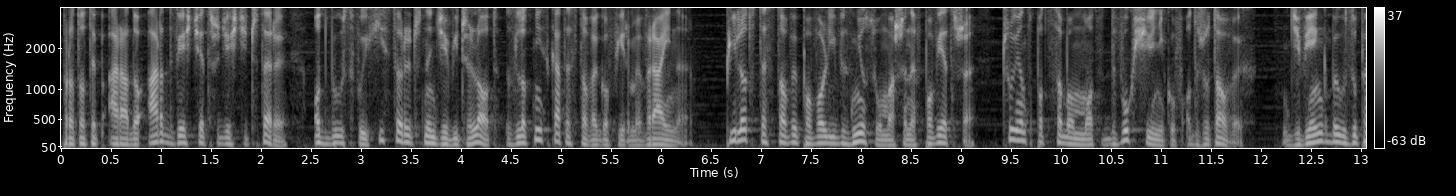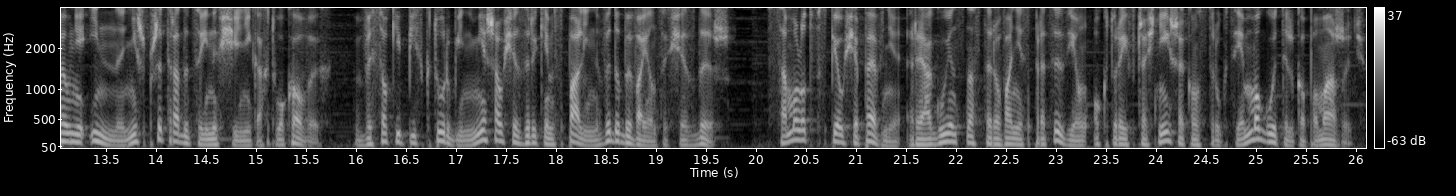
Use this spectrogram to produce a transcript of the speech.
prototyp Arado R-234 odbył swój historyczny dziewiczy lot z lotniska testowego firmy w Rheine. Pilot testowy powoli wzniósł maszynę w powietrze, czując pod sobą moc dwóch silników odrzutowych. Dźwięk był zupełnie inny niż przy tradycyjnych silnikach tłokowych. Wysoki pisk turbin mieszał się z rykiem spalin wydobywających się z dysz. Samolot wspiął się pewnie, reagując na sterowanie z precyzją, o której wcześniejsze konstrukcje mogły tylko pomarzyć.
